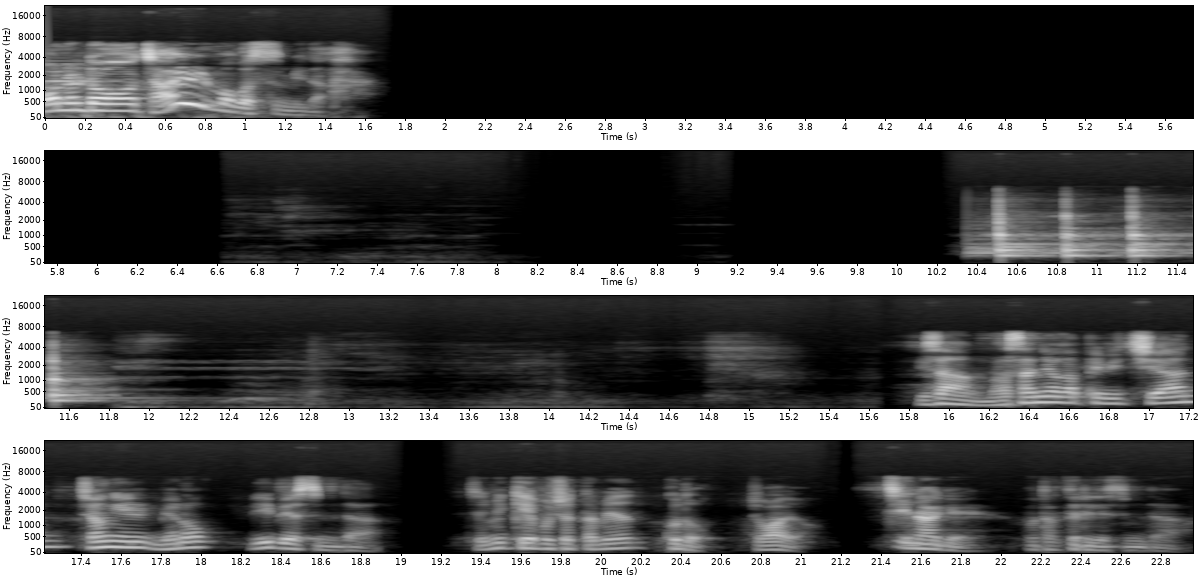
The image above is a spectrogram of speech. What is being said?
오늘도 잘 먹었습니다. 이상 마산역 앞에 위치한 정일 면옥 리뷰였습니다. 재밌게 보셨다면 구독, 좋아요, 진하게 부탁드리겠습니다.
